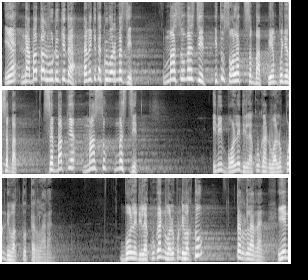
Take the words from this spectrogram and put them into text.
Ya, tidak batal wudhu kita. Tapi kita keluar masjid. Masuk masjid, itu sholat sebab, yang punya sebab. Sebabnya masuk masjid. Ini boleh dilakukan walaupun di waktu terlarang. Boleh dilakukan walaupun di waktu terlarang. Yang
